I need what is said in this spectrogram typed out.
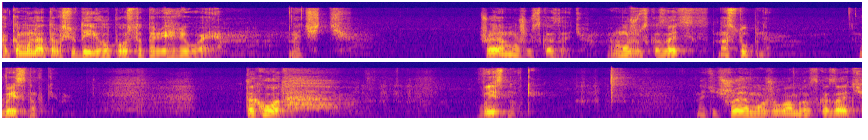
акумулятор сюди, його просто перегріває. Значить, що я можу сказати? Я можу сказати наступне. Висновки. Так от, висновки. Значить, що я можу вам розказати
